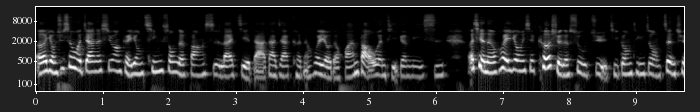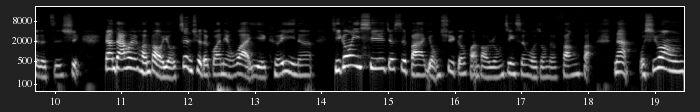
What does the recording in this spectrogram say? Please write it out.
而《永续生活家》呢，希望可以用轻松的方式来解答大家可能会有的环保问题跟迷思，而且呢，会用一些科学的数据提供听众正确的资讯。让大家会环保有正确的观念外，也可以呢提供一些就是把永续跟环保融进生活中的方法。那我希望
